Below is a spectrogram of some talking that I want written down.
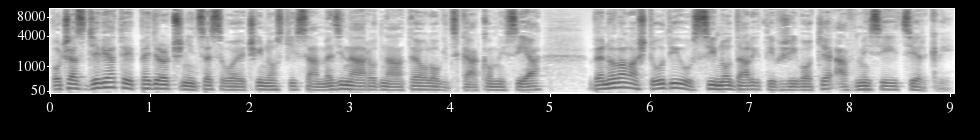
Počas 9. 5 ročnice svojej činnosti sa Medzinárodná teologická komisia venovala štúdiu synodality v živote a v misii cirkvi.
